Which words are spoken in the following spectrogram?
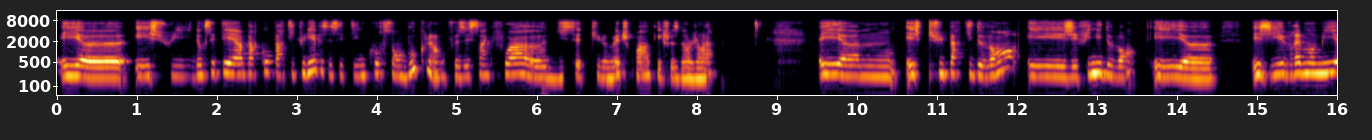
Et, et je suis donc c'était un parcours particulier parce que c'était une course en boucle. On faisait cinq fois 17 km, je crois, quelque chose dans le genre-là. Et, et je suis partie devant et j'ai fini devant. Et, et j'y ai vraiment mis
